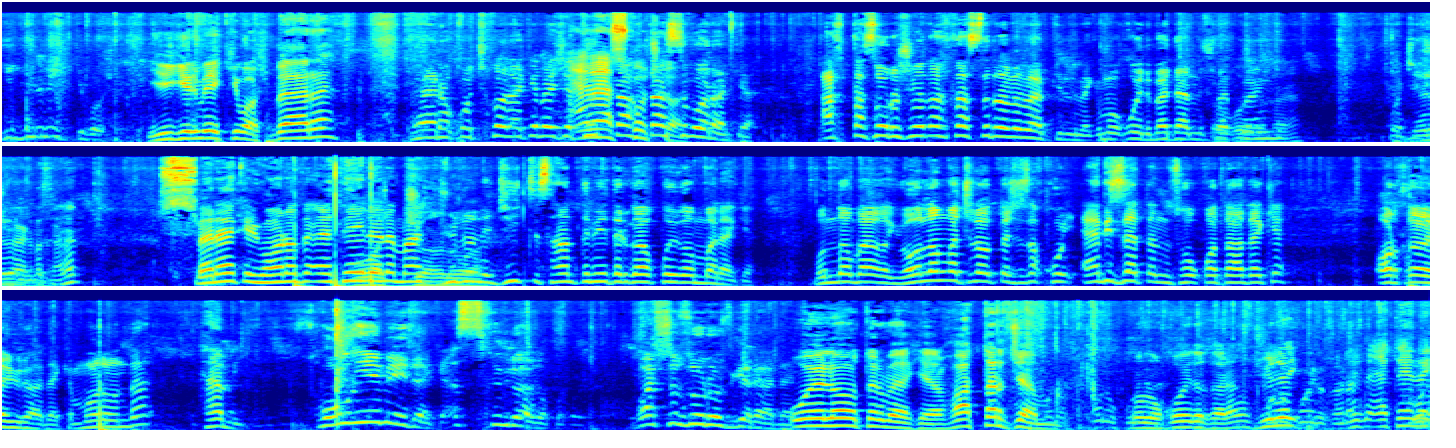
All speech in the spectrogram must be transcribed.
22 bosh. 22 bosh. Bari? Bari qo'chqor aka, mana shu taxtasi bor aka. Axtasi urishib, axtasini nima olib keldim aka. Men qo'ydi badanni ushlab qo'ying. Bu jonivorni qarab. Mana aka yonida ataylari mana junini 7 santimetrga olib qo'yganman aka. Bundan boya yolg'onchilar olib tashlasa qo'y обязательно sovqotadi aka. Orqaga yuradi aka. Mana unda ham sovuq yemaydi aka, issiq yuradi qo'y. boshim zo'r o'zgaradi o'ylab o'tirmang aka xotirjam buni qo'ydi qarang. Juda ataylar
